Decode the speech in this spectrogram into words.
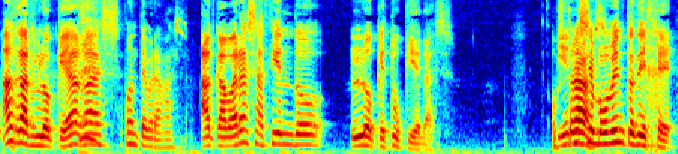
hagas lo que hagas, Ponte bragas. acabarás haciendo lo que tú quieras. Y en ese momento dije,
